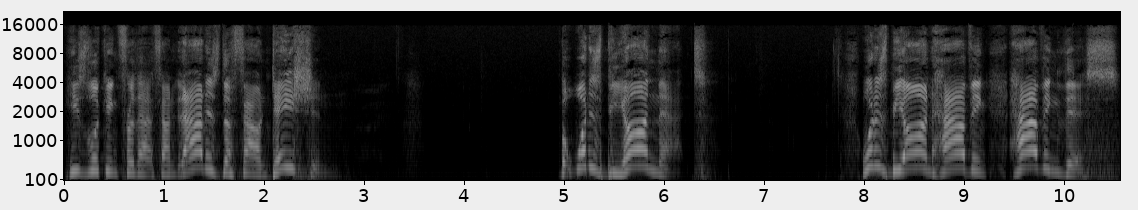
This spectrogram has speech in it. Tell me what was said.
he's looking for that foundation. That is the foundation. But what is beyond that? What is beyond having having this?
